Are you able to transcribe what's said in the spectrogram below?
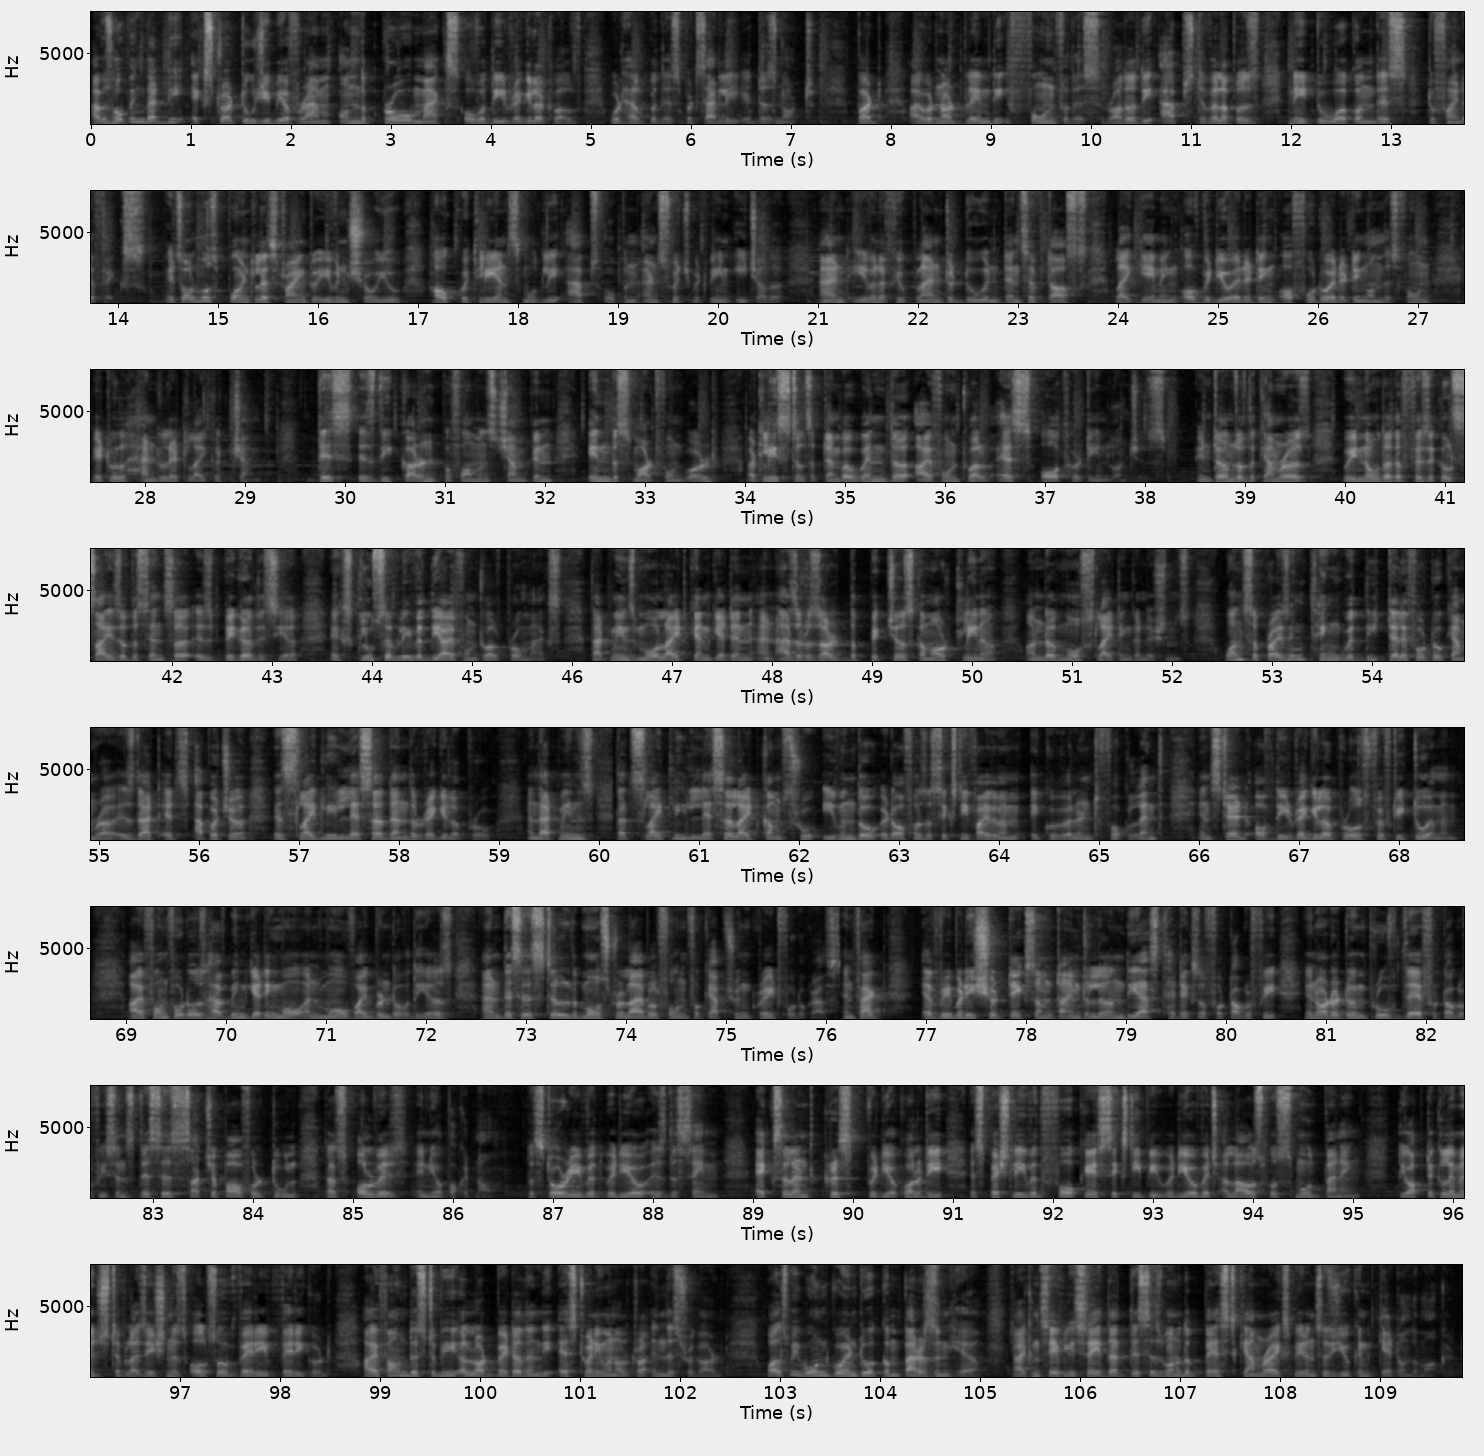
I was hoping that the extra 2GB of RAM on the Pro Max over the regular 12 would help with this, but sadly it does not. But I would not blame the phone for this, rather the app's developers need to work on this to find a fix. It's almost pointless trying to even show you how quickly and smoothly apps open and switch between each other. And even if you plan to do intensive tasks like gaming or video editing or photo editing on this phone, it will handle it like a champ. This is the current performance champion in the smartphone world, at least till September when the iPhone 12s or 13 launches. In terms of the cameras, we know that the physical size of the sensor is bigger this year, exclusively with the iPhone 12 Pro Max. That means more light can get in and as a result the pictures come out cleaner under most lighting conditions. One surprising thing with the telephoto camera is that its aperture is slightly lesser than the regular Pro and that means that slightly lesser light comes through even though it offers a 65mm equivalent focal length instead of the regular Pro's 52mm. iPhone photos have been getting more and more vibrant over the years and this is still the most reliable phone for capturing great photographs. In fact, everybody should take some time to learn the aesthetics of photography in order to improve their photography since this is such a powerful tool that's always in your pocket now. The story with video is the same. Excellent crisp video quality, especially with 4K 60p video which allows for smooth panning. The optical image stabilization is also very very good. I found this to be a lot better than the S21 Ultra in this regard. Whilst we won't go into a comparison here, I can safely say that this is one of the best camera experiences you can get on the market.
